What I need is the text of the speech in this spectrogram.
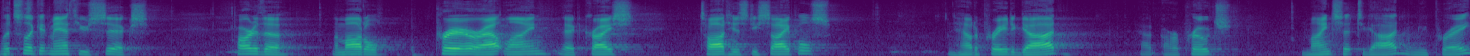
Let's look at Matthew 6, part of the, the model prayer or outline that Christ taught his disciples and how to pray to God, our approach mindset to God when we pray.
